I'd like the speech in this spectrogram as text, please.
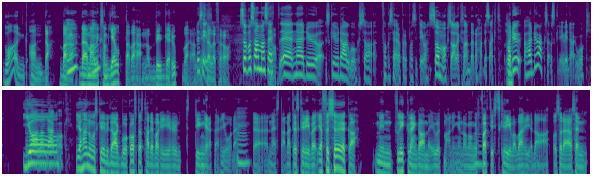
laganda bara, Mm, där man mm. liksom hjälper varandra och bygger upp varandra Precis. istället för att... Så på samma sätt eh, när du skriver dagbok så fokusera på det positiva, som också Alexander då hade sagt. Har du, har du också skrivit dagbok? Ja, dagbok. jag har nog skrivit dagbok. Oftast har det varit runt tyngre perioder Mm. eh, nästan. Att jag skriver, jag försöker, min flickvän gav mig utmaningen någon gång Mm. att faktiskt skriva varje dag och sådär. Och sen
